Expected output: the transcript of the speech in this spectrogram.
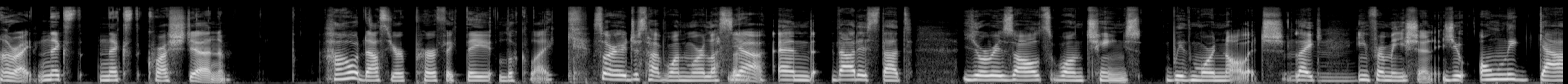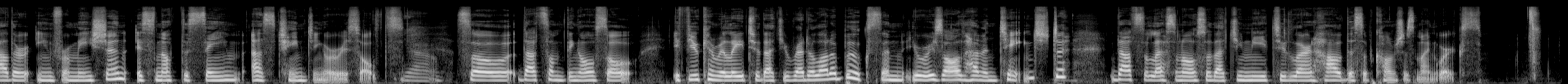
All right. Next next question. How does your perfect day look like? sorry, I just have one more lesson. Yeah. and that is that your results won't change with more knowledge, like mm. information. You only gather information. It's not the same as changing your results. Yeah. So that's something also, if you can relate to that, you read a lot of books and your results haven't changed, that's a lesson also that you need to learn how the subconscious mind works.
